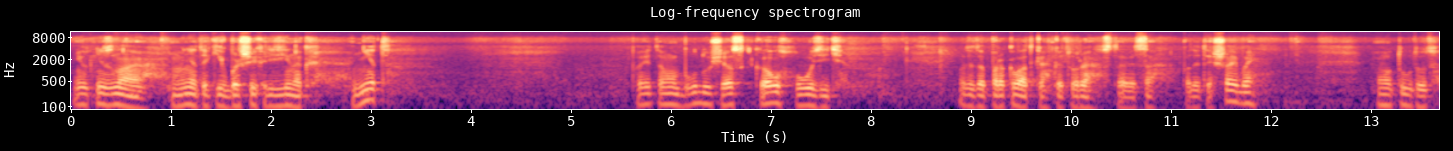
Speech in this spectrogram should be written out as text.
И вот не знаю, у меня таких больших резинок нет. Поэтому буду сейчас колхозить. Вот эта прокладка, которая ставится под этой шайбой. Вот тут вот.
